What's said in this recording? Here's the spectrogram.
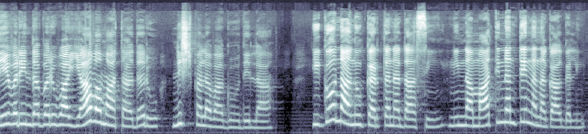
ದೇವರಿಂದ ಬರುವ ಯಾವ ಮಾತಾದರೂ ನಿಷ್ಫಲವಾಗುವುದಿಲ್ಲ. ಹೀಗೋ ನಾನು ಕರ್ತನ ದಾಸಿ ನಿನ್ನ ಮಾತಿನಂತೆ ನನಗಾಗಲಿ.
